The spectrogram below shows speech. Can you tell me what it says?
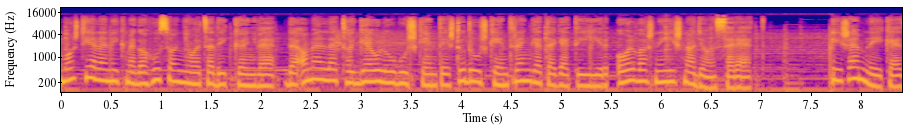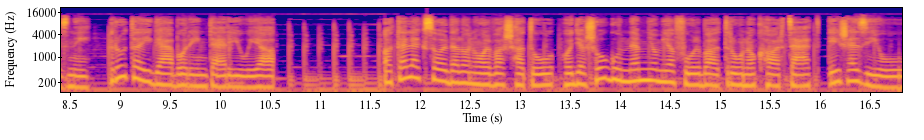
Most jelenik meg a 28. könyve, de amellett, hogy geológusként és tudósként rengeteget ír, olvasni is nagyon szeret. És emlékezni. Rutai Gábor interjúja. A Telex oldalon olvasható, hogy a Shogun nem nyomja fullba a trónok harcát, és ez jó.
